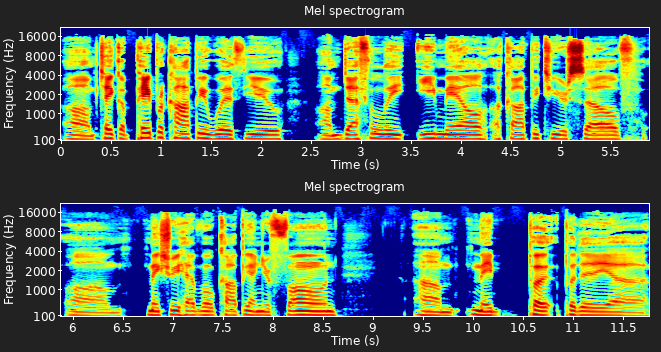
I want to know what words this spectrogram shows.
um, take a paper copy with you. Um, definitely email a copy to yourself. Um, make sure you have a copy on your phone. Maybe put put a uh,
